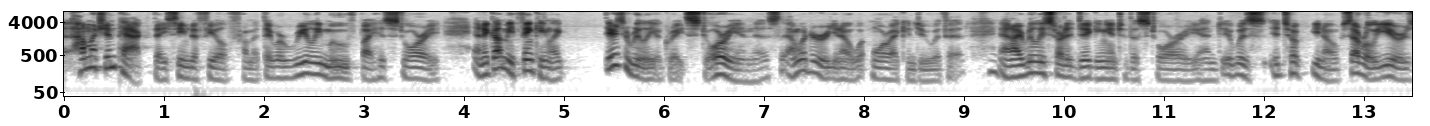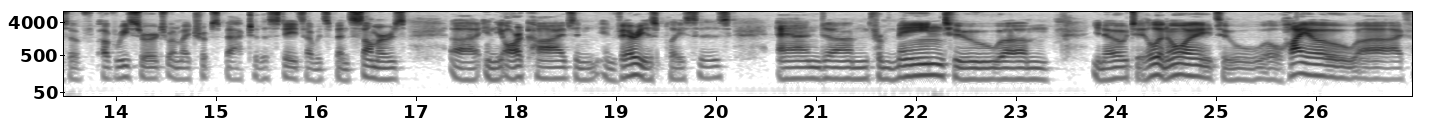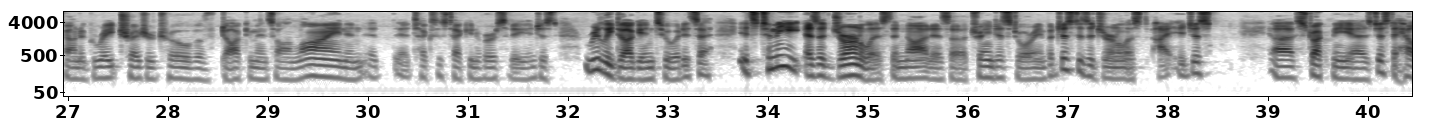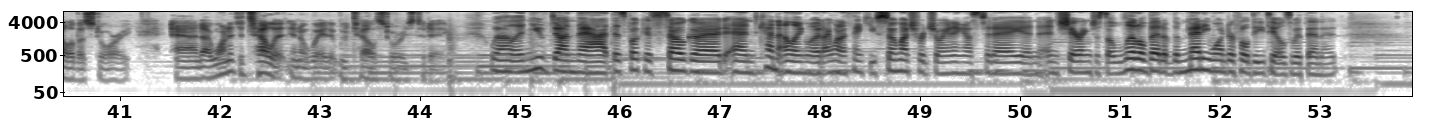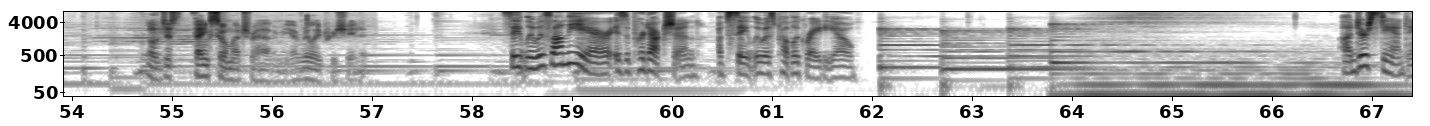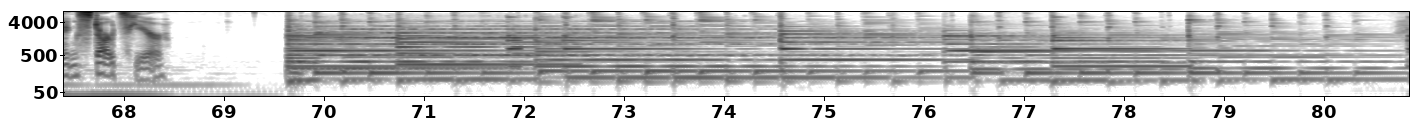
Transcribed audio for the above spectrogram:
how much impact they seemed to feel from it. They were really moved by his story, and it got me thinking like. There's a really a great story in this. I wonder, you know, what more I can do with it. Mm-hmm. And I really started digging into the story, and it was it took you know several years of, of research. On my trips back to the states, I would spend summers uh, in the archives in, in various places, and um, from Maine to um, you know to Illinois to Ohio. Uh, I found a great treasure trove of documents online and at, at, Texas Tech University, and just really dug into it. It's a it's to me as a journalist and not as a trained historian, but just as a journalist, I, it just uh, struck me as just a hell of a story. And I wanted to tell it in a way that we tell stories today. Well, and you've done that. This book is so good. And Ken Ellingwood, I want to thank you so much for joining us today and, and sharing just a little bit of the many wonderful details within it. Well, just thanks so much for having me. I really appreciate it. St. Louis on the Air is a production of St. Louis Public Radio. Understanding starts here.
